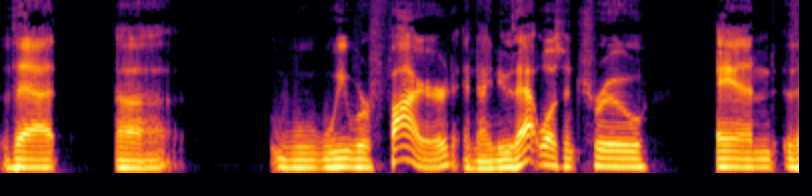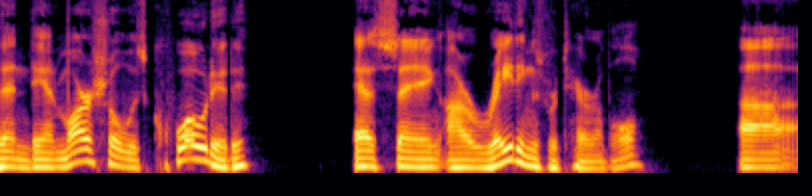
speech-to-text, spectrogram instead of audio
that uh, we were fired, and I knew that wasn't true, and then Dan Marshall was quoted as saying our ratings were terrible. Uh,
